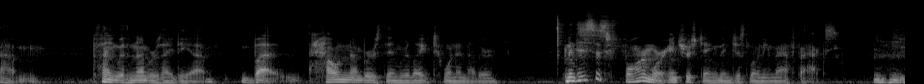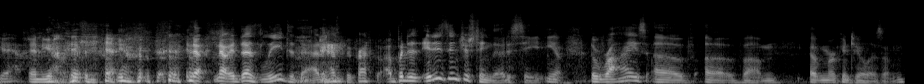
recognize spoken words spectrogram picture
um, playing with numbers idea, but how numbers then relate to one another. I mean, this is far more interesting than just learning math facts. Mhm. Yeah. And you know, Yeah. you know, now, now it does lead to that. It has to be practical, Uh, but it, it is interesting though to see you know the rise of of um, of mercantilism,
